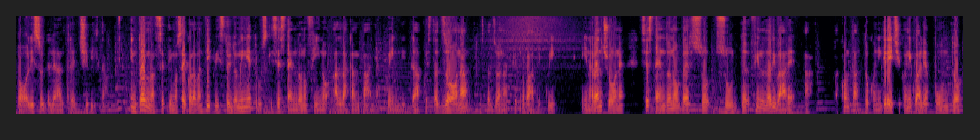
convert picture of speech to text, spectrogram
polis o delle altre civiltà. Intorno al VII secolo a.C. i domini etruschi si estendono fino alla Campania, quindi da questa zona, questa zona che trovate qui in arancione, si estendono verso sud fino ad arrivare a, a contatto con i greci, con i quali appunto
